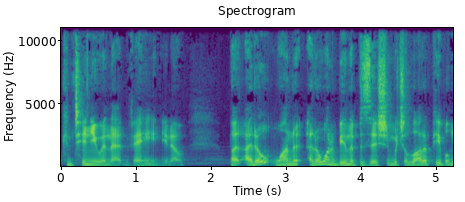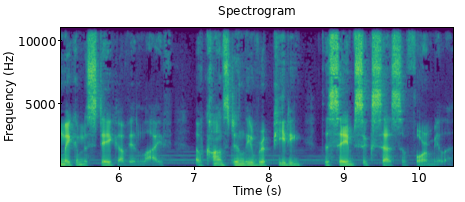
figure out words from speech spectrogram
continue in that vein, you know. But I don't want to I don't want to be in the position which a lot of people make a mistake of in life of constantly repeating the same successive formula.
